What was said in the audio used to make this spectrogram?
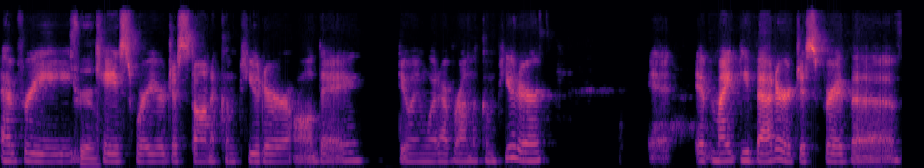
every True. case where you're just on a computer all day doing whatever on the computer it, it might be better just for the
